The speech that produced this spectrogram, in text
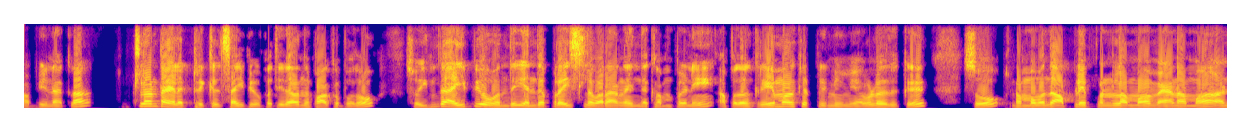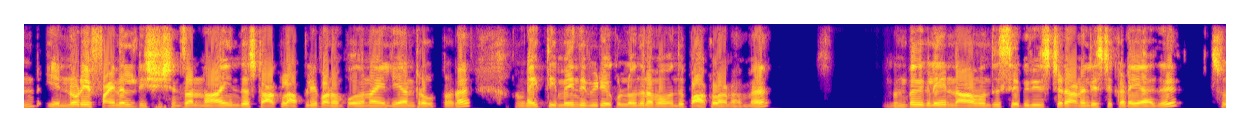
அப்படின்னாக்கா அட்லாண்டா எலக்ட்ரிக்கல்ஸ் ஐபிஓ பற்றி தான் வந்து பார்க்க போகிறோம் ஸோ இந்த ஐபிஓ வந்து எந்த ப்ரைஸில் வராங்க இந்த கம்பெனி அப்போ கிரே மார்க்கெட் ப்ரீமியம் எவ்வளோ இருக்கு? ஸோ நம்ம வந்து அப்ளை பண்ணலாமா வேணாமா? அண்ட் என்னுடைய ஃபைனல் டிசிஷன்ஸாக நான் இந்த ஸ்டாக்ல அப்ளை பண்ண போதுனா இல்லையான்ற உட்பட அனைத்தையுமே இந்த வீடியோக்குள்ள வந்து நம்ம வந்து பார்க்கலாம் நம்ம நண்பர்களே நான் வந்து செபிரிஸ்டட் அனலிஸ்ட் கிடையாது. ஸோ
